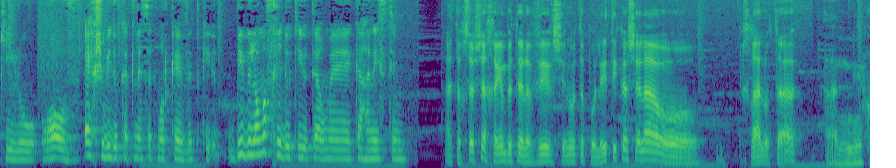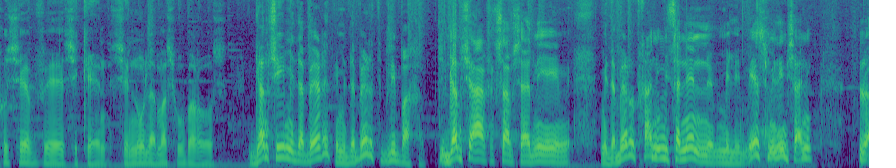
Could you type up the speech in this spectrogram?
כאילו רוב, איך שבדיוק הכנסת מורכבת. כי ביבי לא מפחיד אותי יותר מכהניסטים. אתה חושב שהחיים בתל אביב שינו את הפוליטיקה שלה, או בכלל אותה? אני חושב אה, שכן, שינו לה משהו בראש. גם כשהיא מדברת, היא מדברת בלי פחד. גם עכשיו שאני מדבר אותך, אני מסנן מילים. יש מילים שאני לא,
